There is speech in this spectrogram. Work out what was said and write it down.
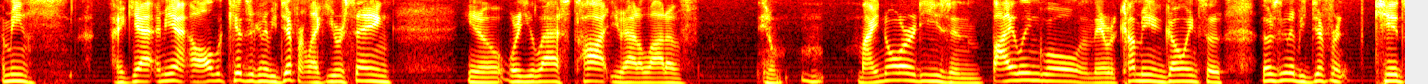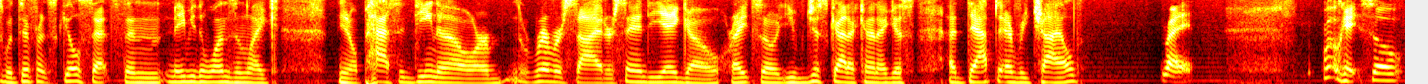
I mean, I get. I mean, yeah, all the kids are going to be different. Like you were saying, you know, where you last taught, you had a lot of, you know, minorities and bilingual, and they were coming and going. So there's going to be different kids with different skill sets than maybe the ones in like, you know, Pasadena or Riverside or San Diego, right? So you've just got to kind of, I guess, adapt to every child. Right. Okay, so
